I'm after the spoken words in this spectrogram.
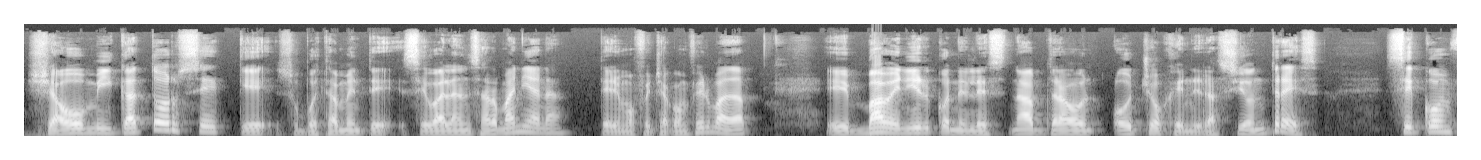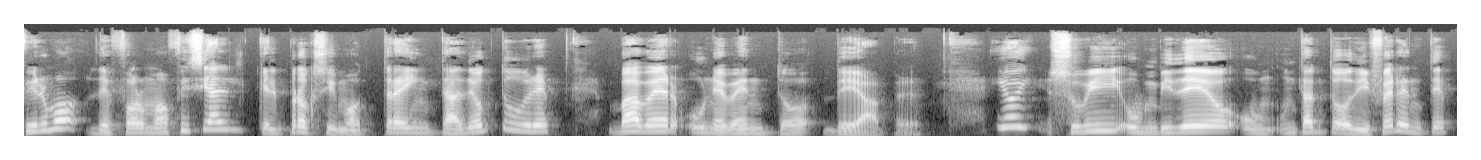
Xiaomi 14, que supuestamente se va a lanzar mañana, tenemos fecha confirmada, eh, va a venir con el Snapdragon 8 generación 3. Se confirmó de forma oficial que el próximo 30 de octubre va a haber un evento de Apple. Y hoy subí un video un tanto diferente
